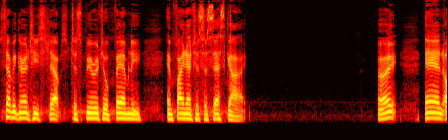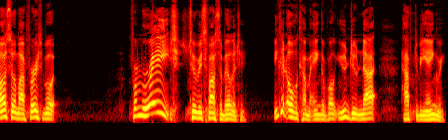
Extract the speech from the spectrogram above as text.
Seven Guaranteed Steps to Spiritual, Family, and Financial Success Guide. All right. And also my first book, From Rage to Responsibility. You can overcome anger, folks. You do not have to be angry.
